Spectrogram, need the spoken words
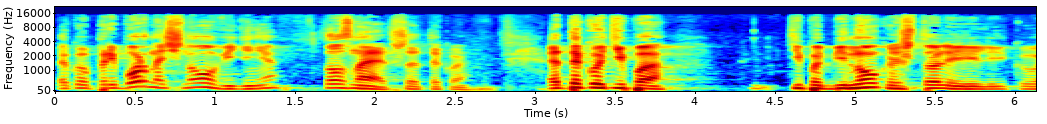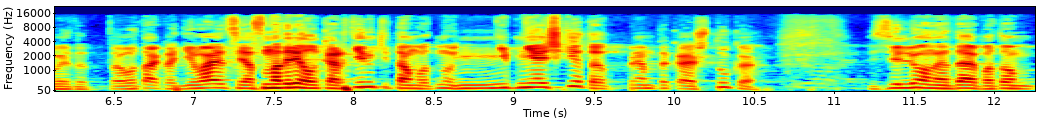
такой прибор ночного видения. Кто знает, что это такое? Это такой типа, типа бинокль, что ли, или какой-то. Вот так одевается. Я смотрел картинки, там вот, ну, не, не очки, это прям такая штука. Зеленая, да, и потом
